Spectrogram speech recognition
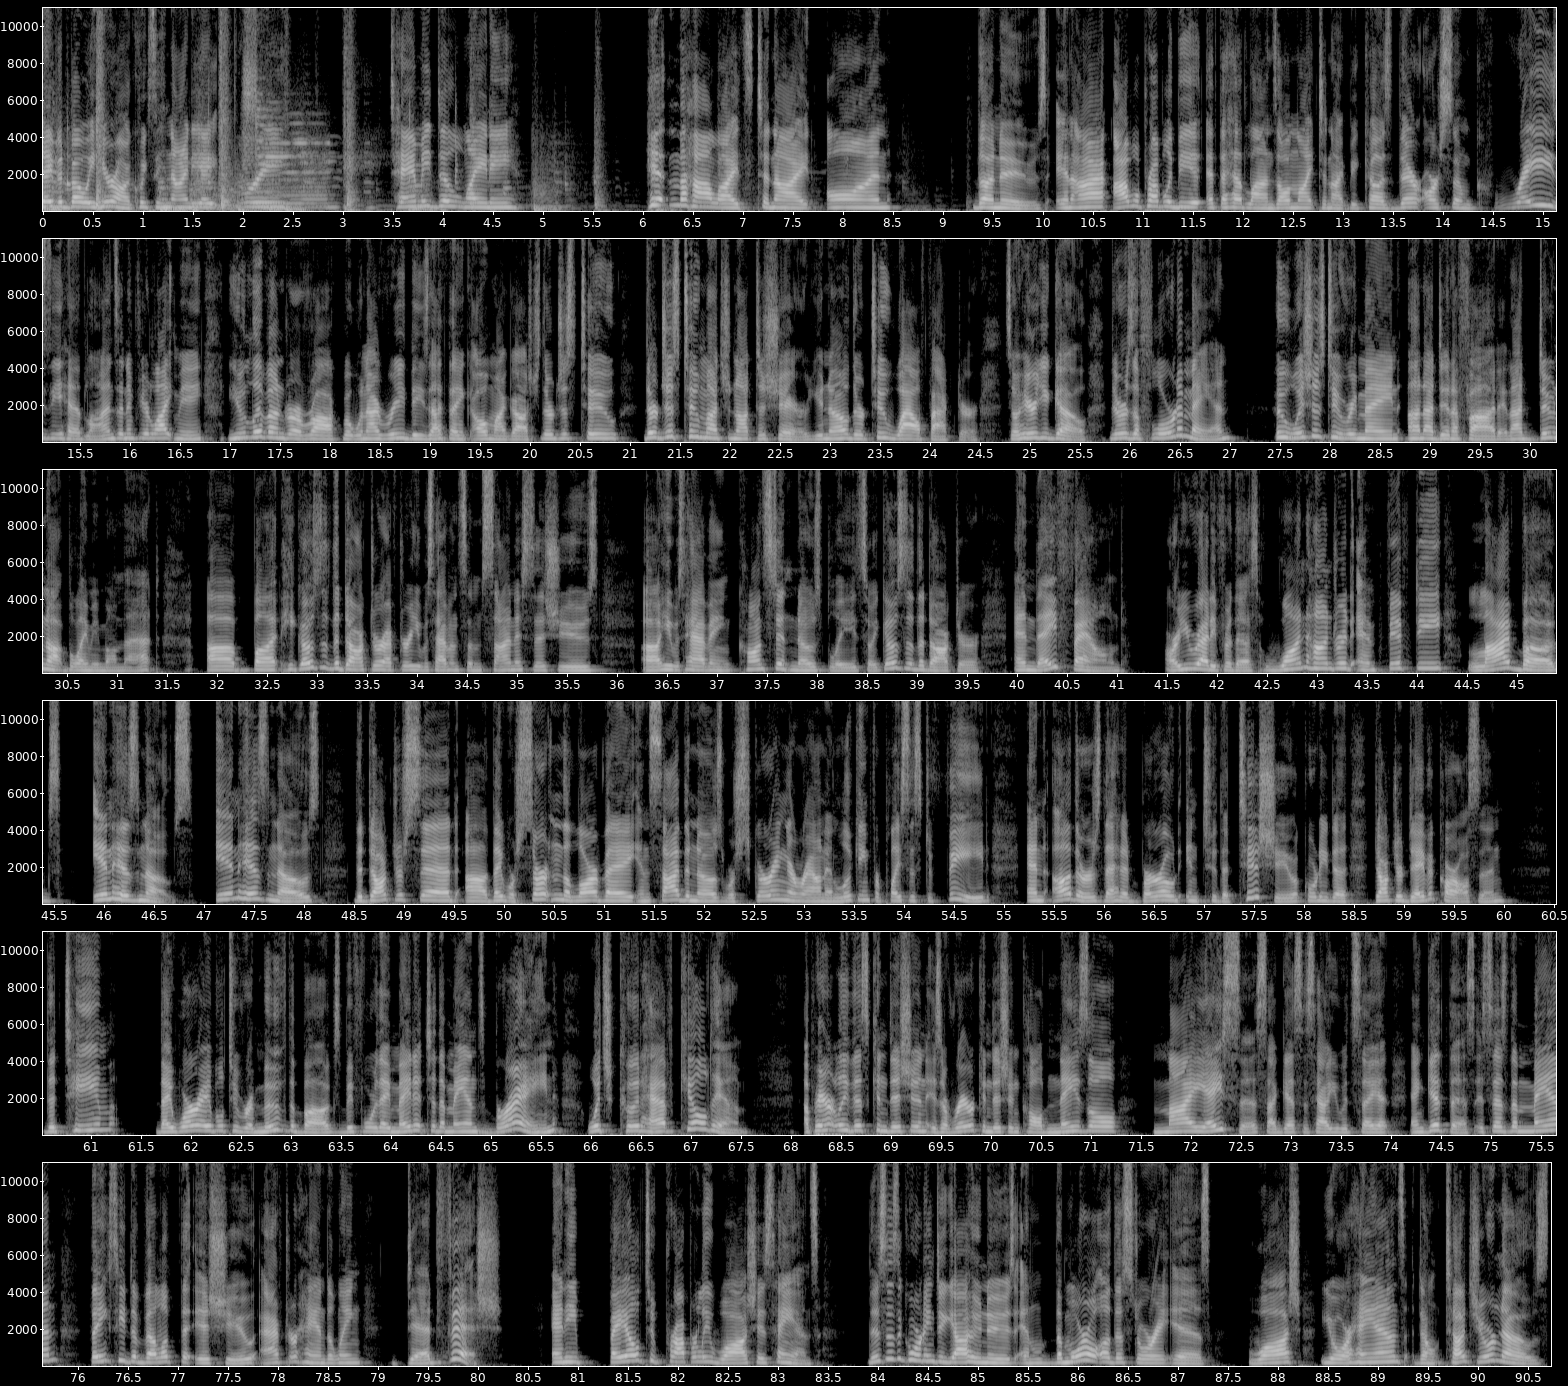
David Bowie here on Quixie 98.3. Tammy Delaney hitting the highlights tonight on the news. And I, I will probably be at the headlines all night tonight because there are some crazy headlines. And if you're like me, you live under a rock, but when I read these, I think, oh my gosh, they're just too they're just too much not to share, you know? They're too wow factor. So here you go. There is a Florida man who wishes to remain unidentified, and I do not blame him on that. Uh, but he goes to the doctor after he was having some sinus issues. Uh, he was having constant nosebleeds. So he goes to the doctor, and they found are you ready for this? 150 live bugs in his nose. In his nose. The doctor said uh, they were certain the larvae inside the nose were scurrying around and looking for places to feed, and others that had burrowed into the tissue, according to Dr. David Carlson. The team they were able to remove the bugs before they made it to the man's brain, which could have killed him. Apparently, this condition is a rare condition called nasal myiasis, I guess is how you would say it. And get this it says the man thinks he developed the issue after handling dead fish, and he failed to properly wash his hands. This is according to Yahoo News, and the moral of the story is wash your hands, don't touch your nose.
